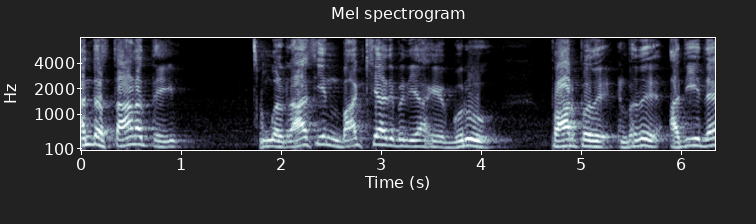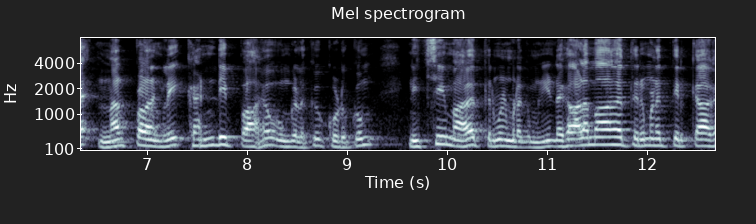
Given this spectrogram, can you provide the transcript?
அந்த ஸ்தானத்தை உங்கள் ராசியின் பாக்கியாதிபதியாகிய குரு பார்ப்பது என்பது அதீத நற்பலன்களை கண்டிப்பாக உங்களுக்கு கொடுக்கும். நிச்சயமாக திருமணம் நடக்கும். நீண்ட காலமாக திருமணத்திற்காக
